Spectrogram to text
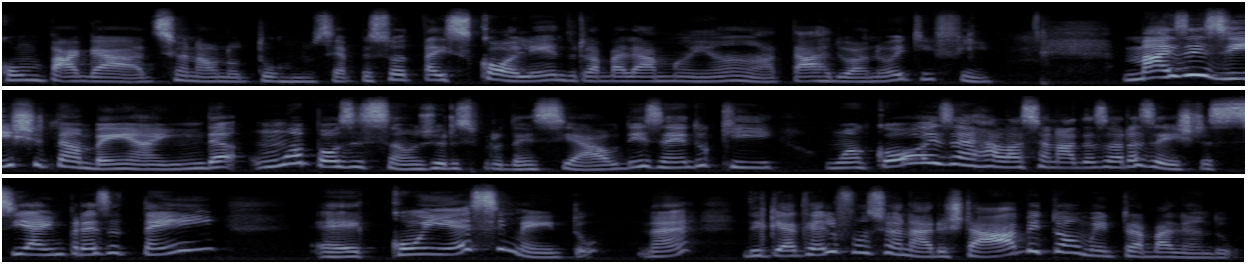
como pagar adicional noturno, se a pessoa está escolhendo trabalhar amanhã, à tarde ou à noite, enfim. Mas existe também ainda uma posição jurisprudencial dizendo que uma coisa é relacionada às horas extras. Se a empresa tem é, conhecimento né, de que aquele funcionário está habitualmente trabalhando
